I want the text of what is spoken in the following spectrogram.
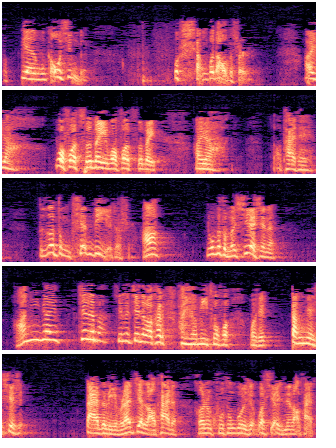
佛！辩务高兴的，我想不到的事儿。哎呀，我佛慈悲，我佛慈悲！哎呀，老太太得动天地呀，这是啊！我们怎么谢谢呢？啊，你愿意进来吧？进来见见老太太。哎呀，弥陀佛，我得当面谢谢。带着里边来见老太太，和尚哭从跪下，我谢谢您老太太。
